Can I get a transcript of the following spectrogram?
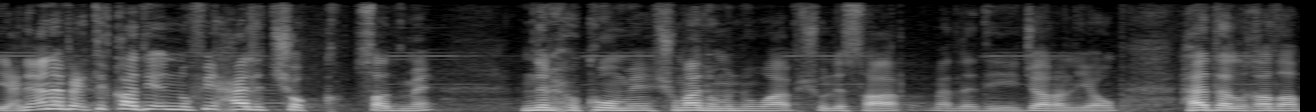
يعني أنا باعتقادي أنه في حالة شك صدمة من الحكومة شو مالهم النواب شو اللي صار ما الذي جرى اليوم هذا الغضب.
